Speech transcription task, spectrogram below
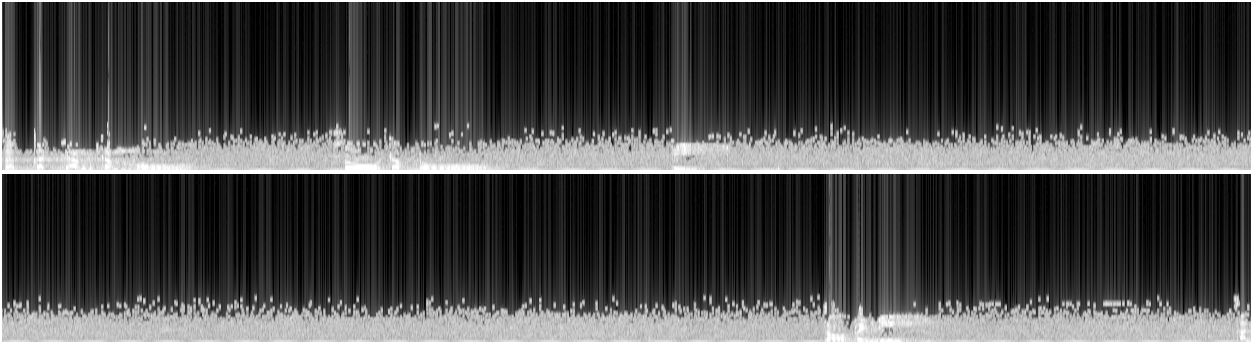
สักกัจจังธรรมโมโซตโป ติต่อไปนี้ท่าน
